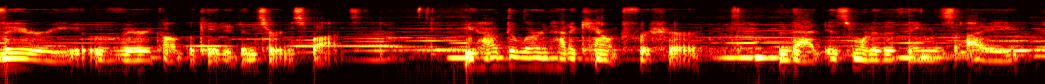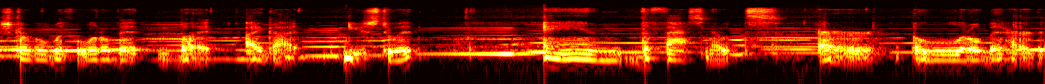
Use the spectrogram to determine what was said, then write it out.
very, very complicated in certain spots. You have to learn how to count for sure. That is one of the things I struggled with a little bit, but I got used to it. And the fast notes are a little bit harder.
